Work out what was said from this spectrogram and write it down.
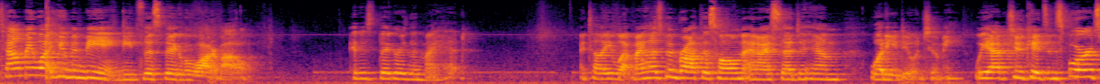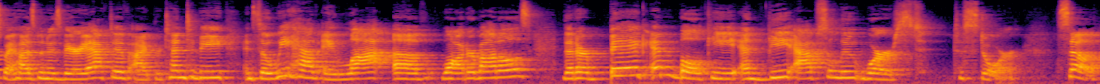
Tell me what human being needs this big of a water bottle. It is bigger than my head. I tell you what, my husband brought this home and I said to him, what are you doing to me? We have two kids in sports. My husband is very active. I pretend to be. And so we have a lot of water bottles that are big and bulky and the absolute worst to store. So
